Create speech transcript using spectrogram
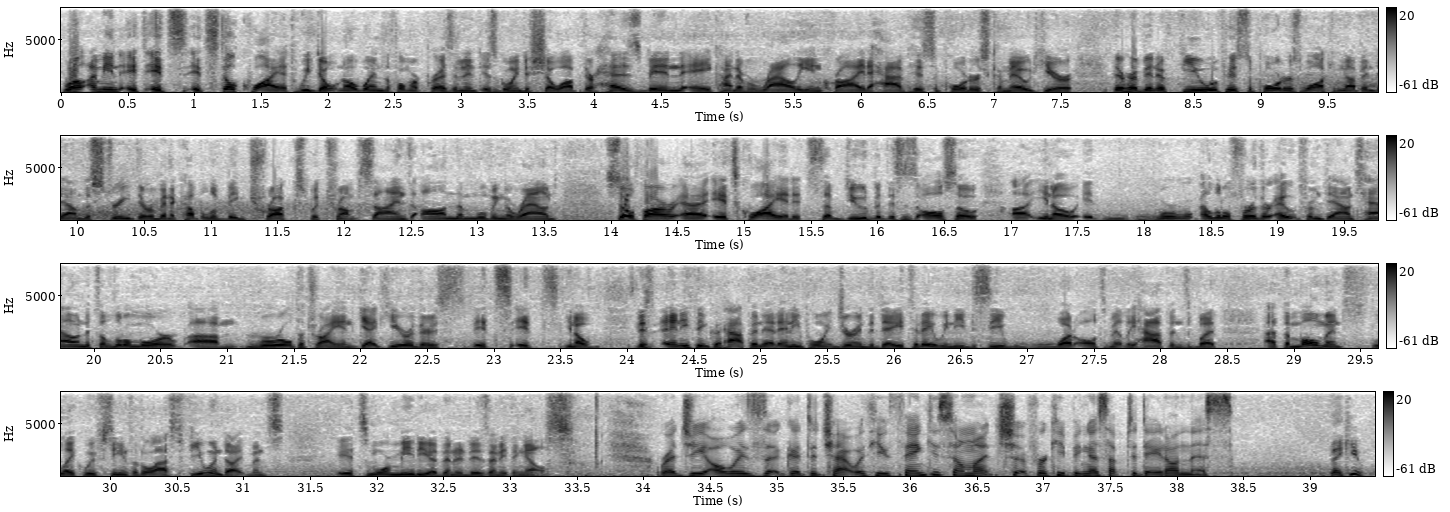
Well, I mean, it, it's it's still quiet. We don't know when the former president is going to show up. There has been a kind of rallying cry to have his supporters come out here. There have been a few of his supporters walking up and down the street. There have been a couple of big trucks with Trump signs on them moving around. So far, uh, it's quiet. It's subdued, but this is also, uh, you know, it, we're a little further out from downtown. It's a little more um, rural to try and get here. There's, it's, it's, you know, this, anything could happen at any point during the day today. We need to see what ultimately happens. But at the moment, like we've seen for the last few indictments, it's more media than it is anything else. Reggie, always good to chat with you. Thank you so much for keeping us up to date on this. Thank you.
